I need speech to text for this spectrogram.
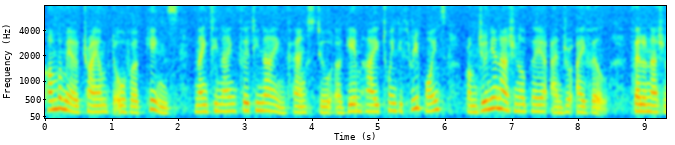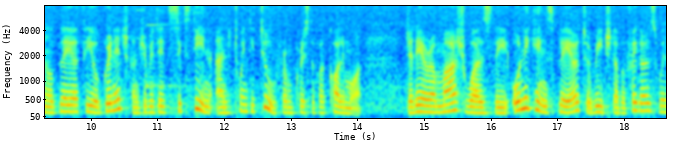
Combermere triumphed over Kingz 99-39 thanks to a game-high 23 points from junior national player Andrew Eiffel. Fellow national player Theo Greenwich contributed 16 and 22 from Christopher Collymore. Jadera Marsh was the only Kingz player to reach double figures with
